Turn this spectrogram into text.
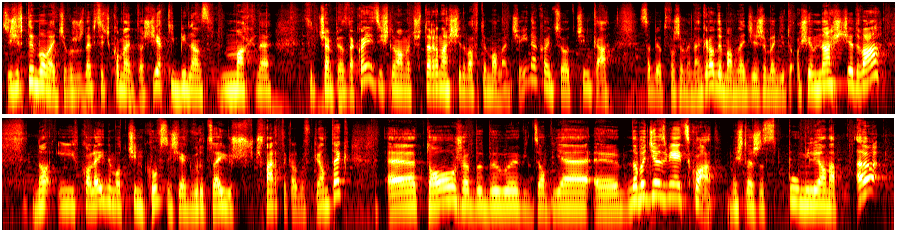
W sensie w tym momencie możesz napisać komentarz, jaki bilans machnę Food Champions na koniec, jeśli mamy 14-2 w tym momencie. I na końcu odcinka sobie otworzymy nagrody. Mam nadzieję, że będzie to 18-2. No i w kolejnym odcinku, w sensie jak wrócę już w czwartek albo w piątek, e, to żeby były widzowie. E, no będziemy zmieniać skład. Myślę, że z pół miliona. E,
